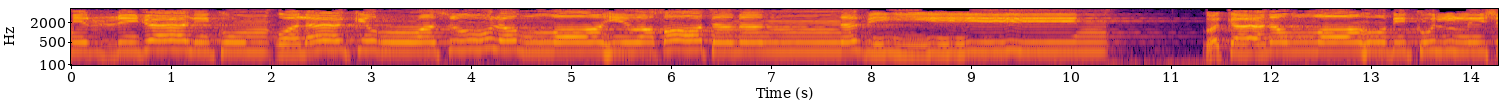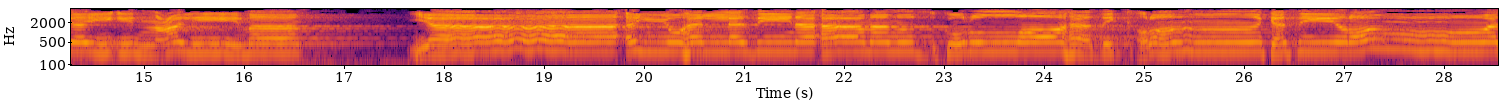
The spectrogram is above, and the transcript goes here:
من رجالكم ولكن رسول الله وخاتم النبيين وكان الله بكل شيء عليما. يا أيها الذين آمنوا اذكروا الله ذكرا كثيرا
